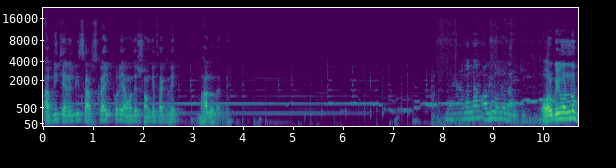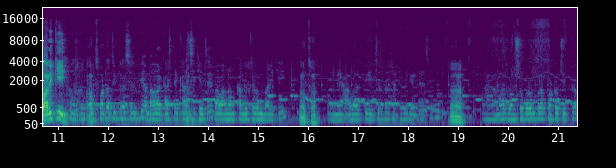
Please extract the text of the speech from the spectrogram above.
আপনি চ্যানেলটি সাবস্ক্রাইব করে আমাদের সঙ্গে থাকলে ভালো লাগবে। হ্যাঁ, আমার নাম অভিমন্যু বারিকি। অভিমন্যু বারিকি? হ্যাঁ, আচ্ছা। পটচিত্রা শিল্পী বাবার কাছ থেকে কাজ শিখেছে। বাবার নাম কালুচরণ বারিকি। আচ্ছা। মানে আমার পিএইচএল সার্টিফিকেট আছে। হ্যাঁ। আমার বংশ পরম্পরা পটচিত্র।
